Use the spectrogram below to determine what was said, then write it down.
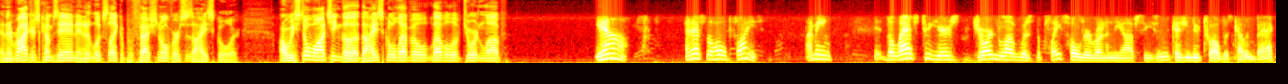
and then Rodgers comes in and it looks like a professional versus a high schooler. Are we still watching the the high school level level of Jordan Love? Yeah, and that's the whole point. I mean, the last two years, Jordan Love was the placeholder running the off season because you knew 12 was coming back.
